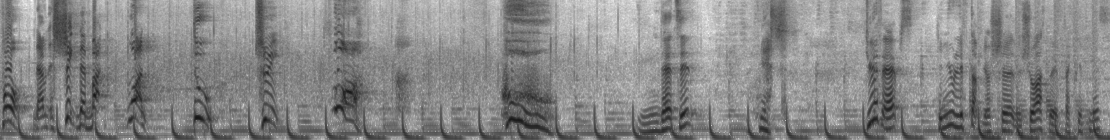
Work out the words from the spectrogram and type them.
four. Now shake that butt. One, two, three, four. Whew. Mm, that's it? Yes. Do you have abs? Can you lift up your shirt and show us the effectiveness?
